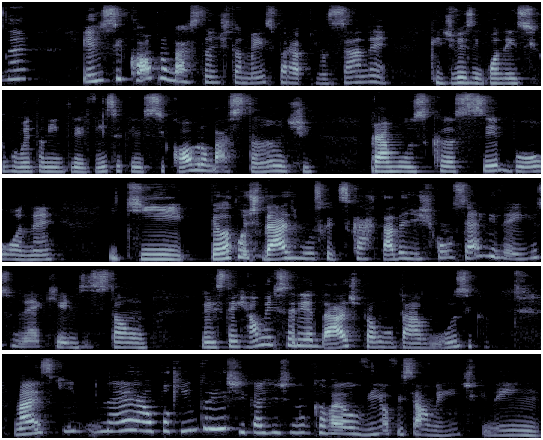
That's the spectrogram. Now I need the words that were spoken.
né? Eles se cobram bastante também, se parar a pensar, né? Que de vez em quando eles ficam comentando em entrevista que eles se cobram bastante pra música ser boa, né? E que pela quantidade de música descartada a gente consegue ver isso, né? Que eles estão eles têm realmente seriedade para montar a música, mas que né, é um pouquinho triste que a gente nunca vai ouvir oficialmente, que nem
